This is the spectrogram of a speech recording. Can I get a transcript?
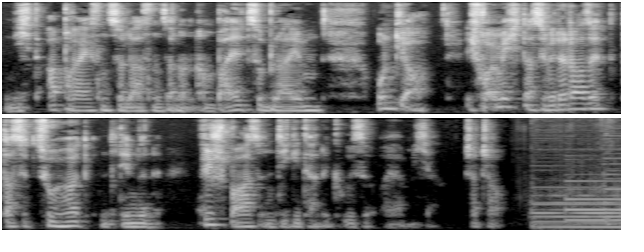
nicht abreißen zu lassen, sondern am Ball zu bleiben. Und ja, ich freue mich, dass ihr wieder da seid, dass ihr zuhört. Und in dem Sinne viel Spaß und digitale Grüße, euer Micha. Ciao, ciao.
